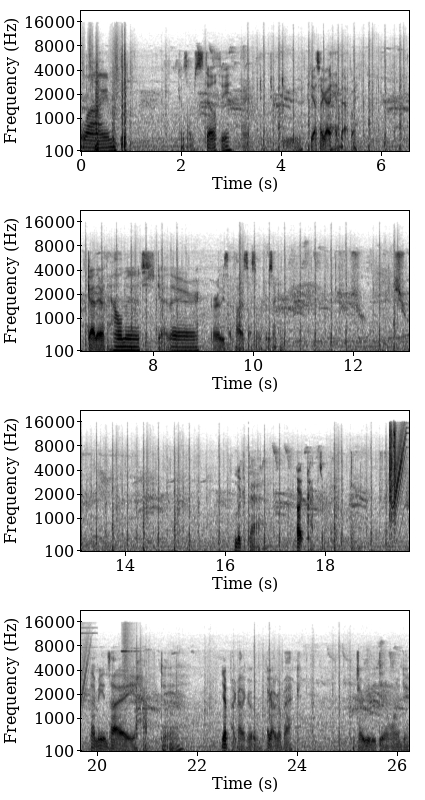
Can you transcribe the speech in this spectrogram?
Climb. Because I'm stealthy. Alright. doo, doo, doo. Yeah, so I gotta head that way. Guy there with the helmet. Guy there. Or at least I thought I saw someone for a second. Look at that. Oh crap, it's over there. Dang. That means I have to Yep, I gotta go I gotta go back. Which I really didn't want to do.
